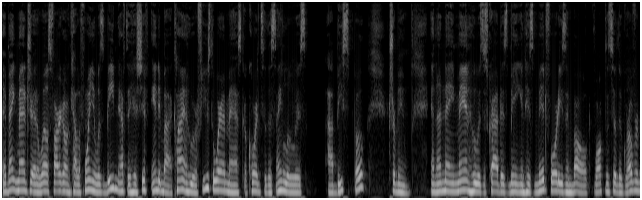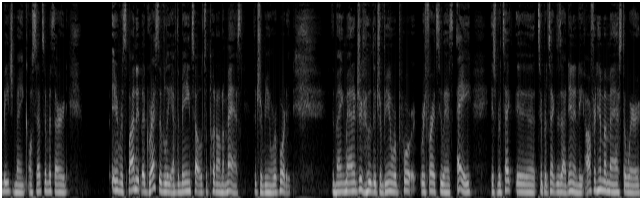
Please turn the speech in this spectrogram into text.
A bank manager at a Wells Fargo in California was beaten after his shift ended by a client who refused to wear a mask, according to the San Luis Obispo Tribune. An unnamed man who was described as being in his mid 40s and bald walked into the Grover Beach Bank on September 3rd and responded aggressively after being told to put on a mask, the Tribune reported. The bank manager, who the Tribune report referred to as A, is protect uh, to protect his identity, offered him a mask to wear,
